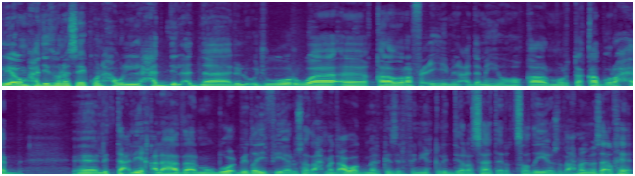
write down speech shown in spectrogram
اليوم حديثنا سيكون حول الحد الأدنى للأجور وقرار رفعه من عدمه وهو قرار مرتقب. أرحب آه، للتعليق على هذا الموضوع بضيفي الأستاذ أحمد عوض مركز الفنيق للدراسات الاقتصادية. أستاذ أحمد مساء الخير.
